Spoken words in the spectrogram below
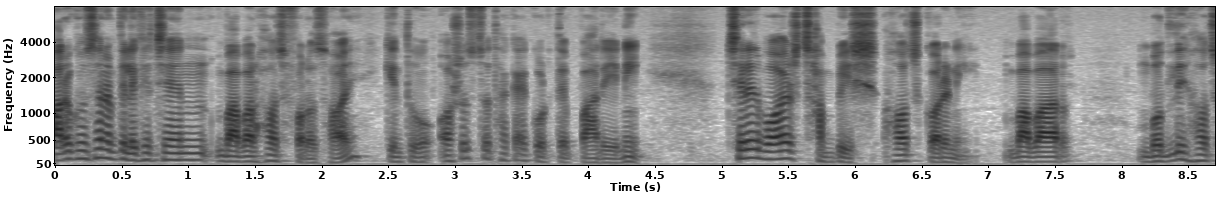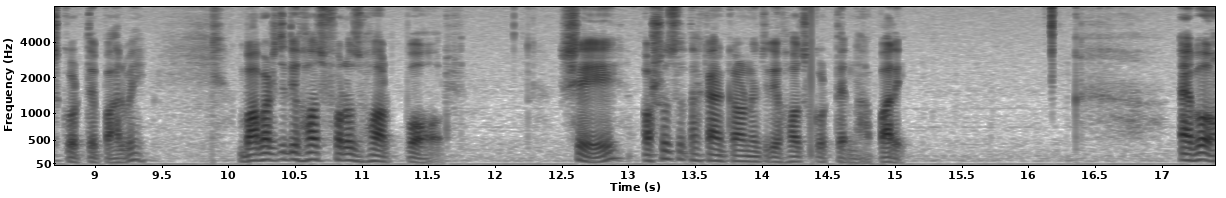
ফারুক হোসেন আপনি লিখেছেন, বাবার হজ ফরজ হয়, কিন্তু অসুস্থ থাকায় করতে পারেনি। ছেলের বয়স ২৬ হজ করেনি। বাবার বদলি হজ করতে পারবে। বাবার যদি হজ ফরজ হওয়ার পর সে অসুস্থ থাকার কারণে যদি হজ করতে না পারে এবং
